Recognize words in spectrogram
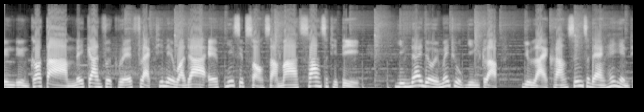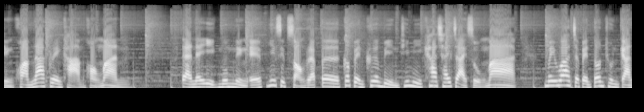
อื่นๆ ก็ตาม ในการฝึก Red Flag ที่เนวาดา F-22 สามารถสร้างสถิติ ยิงได้โดยไม่ถูกยิงกลับ อยู่หลายครั้งซึ่งแสดงให้เห็นถึงความน่าเกรงขามของมัน แต่ในอีกมุมหนึ่ง F-22 Raptor ก็เป็นเครื่องบินที่มีค่าใช้จ่ายสูงมาก ไม่ว่าจะเป็นต้นทุนการ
